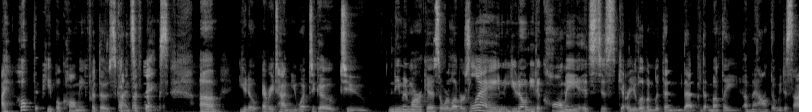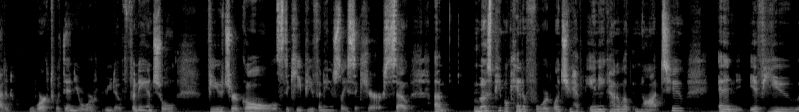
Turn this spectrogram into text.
I hope that people call me for those kinds of things. Um, you know every time you want to go to Neiman Marcus or Lover's Lane, you don't need to call me. It's just, are you living within that, that monthly amount that we decided worked within your, you know, financial future goals to keep you financially secure. So, um, most people can't afford once you have any kind of wealth not to. And if you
